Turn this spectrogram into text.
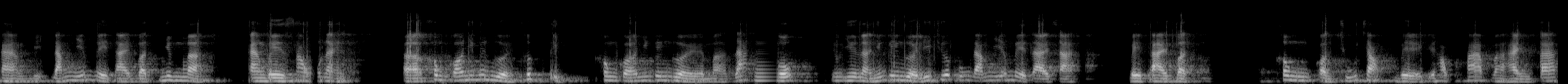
càng bị đắm nhiễm về tài vật. Nhưng mà càng về sau này uh, không có những cái người thức tỉnh không có những cái người mà giác ngộ. Như như là những cái người đi trước cũng đắm nhiễm về tài sản về tài vật không còn chú trọng về cái học pháp và hành pháp.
